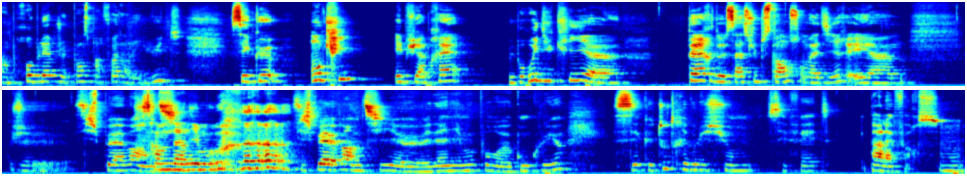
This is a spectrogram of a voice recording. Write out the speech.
un problème, je pense, parfois dans les luttes. C'est que on crie et puis après, le bruit du cri perd de sa substance, on va dire. Et si je peux avoir un dernier mot. si je peux avoir un petit euh, dernier mot pour euh, conclure, c'est que toute révolution s'est faite par la force. Mhm.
